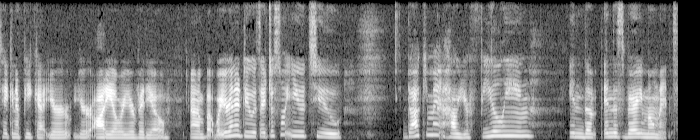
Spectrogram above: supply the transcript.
taking a peek at your your audio or your video. Um, but what you're gonna do is I just want you to document how you're feeling in the in this very moment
